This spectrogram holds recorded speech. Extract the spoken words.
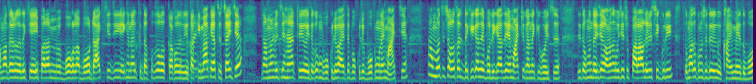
আমাদের দেখছি এই পাড়ার বউগুলা বউ ডাকছে যে, এখানে দেখো তো কাকু কাকিমাকে আছে? চাইছে। তো আমার বলছি হ্যাঁ ঠিক, ওই দেখো বকুলি বাড়িতে বকুলি বউকে মনে হয় মারছে। তো আমি বলছি, চলো তাহলে দেখি গেছে বলি গেছে মারছো কেন, কি হয়েছে? দিয়ে তখন দেখছি আমাদের বলছি পালাও লেগে শিগগিরি তোমাদের কোনো সাথে খাই মেয়ে দেবো।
